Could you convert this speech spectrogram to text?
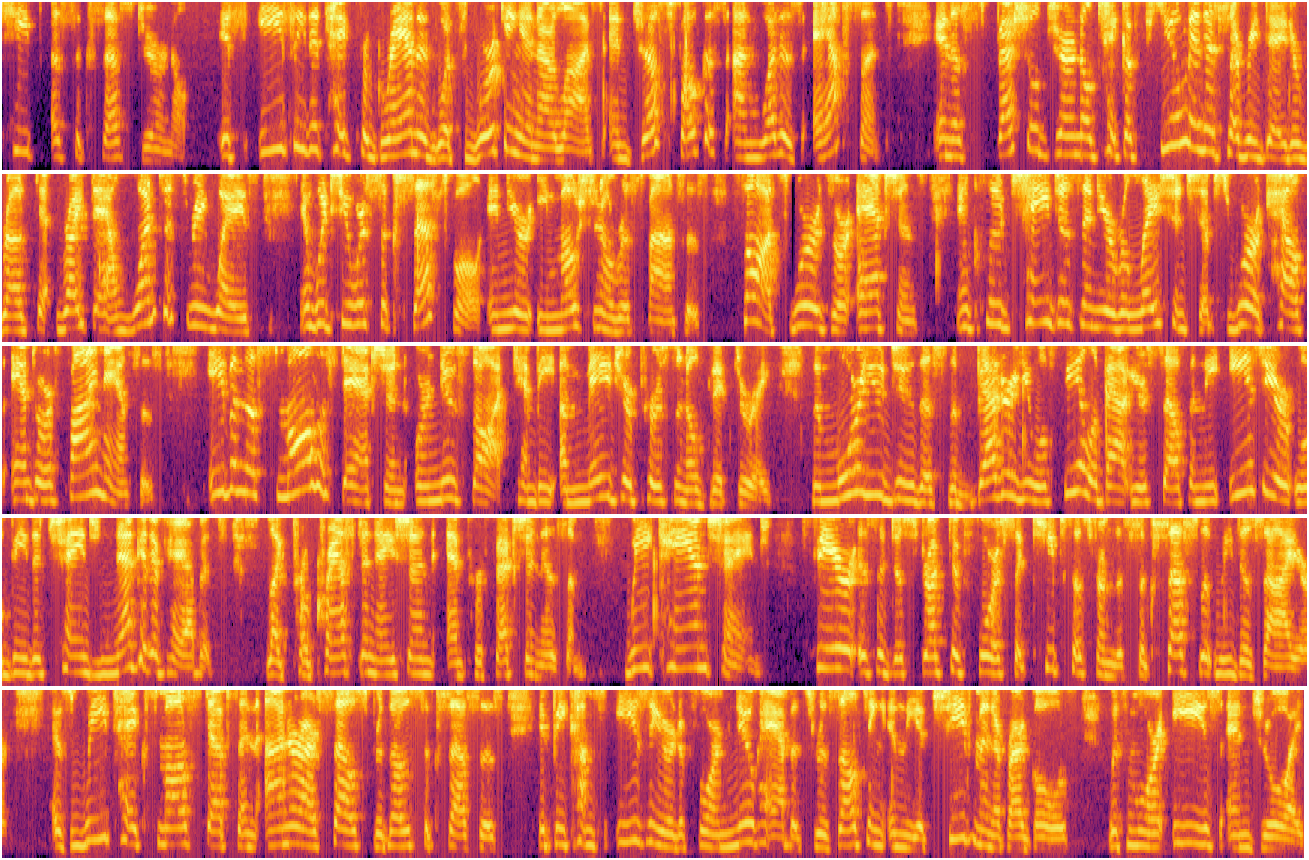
Keep a success journal. It's easy to take for granted what's working in our lives and just focus on what is absent. In a special journal, take a few minutes every day to write down one to three ways in which you were successful in your emotional responses, thoughts, words, or actions. Include changes in your relationships, work, health, and or finances. Even the smallest action or new thought can be amazing major personal victory. The more you do this, the better you will feel about yourself, and the easier it will be to change negative habits like procrastination and perfectionism. We can change. Fear is a destructive force that keeps us from the success that we desire. As we take small steps and honor ourselves for those successes, it becomes easier to form new habits, resulting in the achievement of our goals with more ease and joy.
